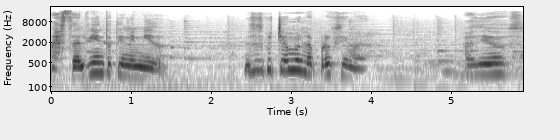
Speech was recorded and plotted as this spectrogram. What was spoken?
hasta el viento tiene miedo. Nos escuchamos la próxima. Adiós.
